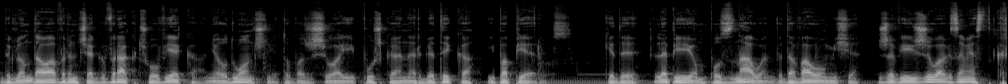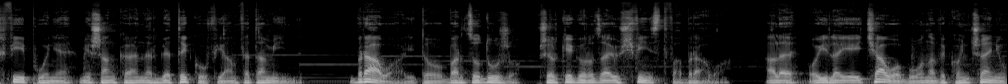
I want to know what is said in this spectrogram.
wyglądała wręcz jak wrak człowieka, nieodłącznie towarzyszyła jej puszka energetyka i papieros. Kiedy lepiej ją poznałem, wydawało mi się, że w jej żyłach zamiast krwi płynie mieszanka energetyków i amfetaminy. Brała i to bardzo dużo, wszelkiego rodzaju świństwa brała. Ale o ile jej ciało było na wykończeniu,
